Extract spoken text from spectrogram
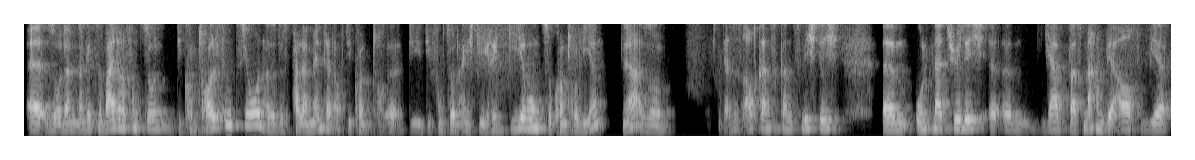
Äh, so, dann, dann gibt es eine weitere Funktion, die Kontrollfunktion. Also das Parlament hat auch die, äh, die, die Funktion, eigentlich die Regierung zu kontrollieren. Ja, also das ist auch ganz, ganz wichtig. Ähm, und natürlich, äh, ähm, ja, was machen wir auch? Wir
